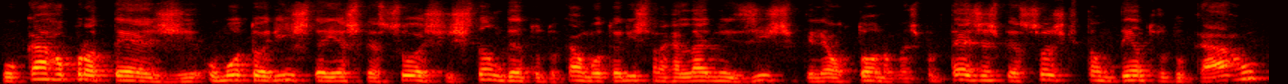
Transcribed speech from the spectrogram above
o carro protege o motorista e as pessoas que estão dentro do carro. O motorista, na realidade, não existe, porque ele é autônomo, mas protege as pessoas que estão dentro do carro,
